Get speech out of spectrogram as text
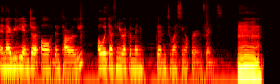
and I really enjoyed all of them thoroughly. I would definitely recommend them to my Singaporean friends. 음,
